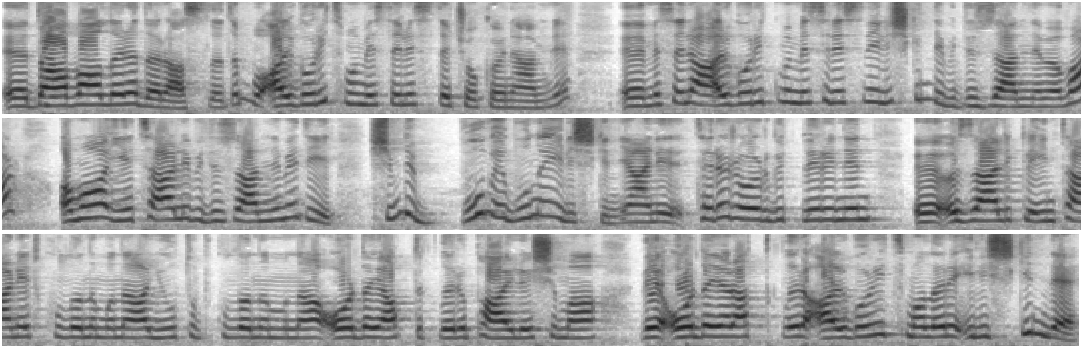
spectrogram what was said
e, davalara da rastladım. Bu algoritma meselesi de çok önemli. E, mesela algoritma meselesine ilişkin de bir düzenleme var ama yeterli bir düzenleme değil. Şimdi bu ve buna ilişkin yani terör örgütlerinin e, özellikle internet kullanımına, YouTube kullanımına, orada yaptıkları paylaşıma ve orada yarattıkları algoritmalara ilişkin de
